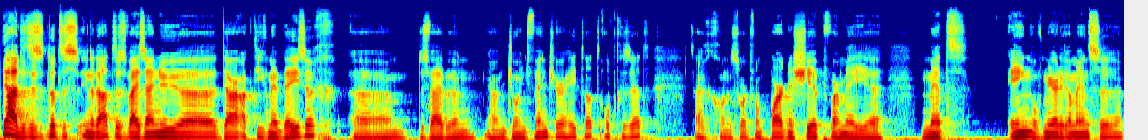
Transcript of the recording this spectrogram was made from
Ja, dat is, dat is inderdaad. Dus wij zijn nu eh, daar actief mee bezig. Ehm, dus wij hebben een, ja, een joint venture, heet dat, opgezet. Het is eigenlijk gewoon een soort van partnership waarmee je met één of meerdere mensen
